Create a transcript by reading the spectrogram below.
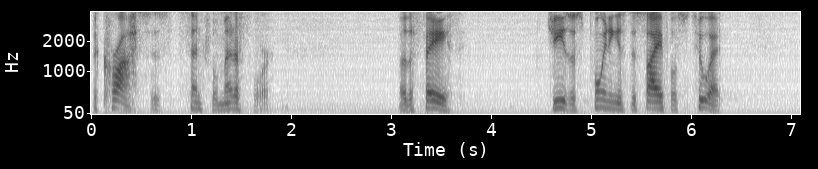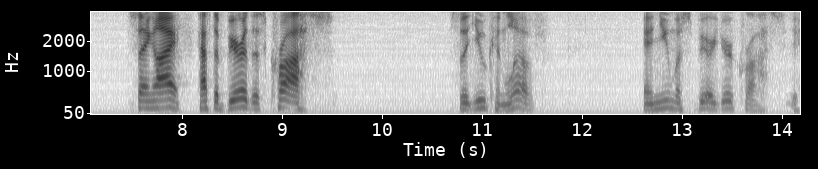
The cross is the central metaphor of the faith Jesus pointing his disciples to it, saying, I have to bear this cross so that you can live. And you must bear your cross if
